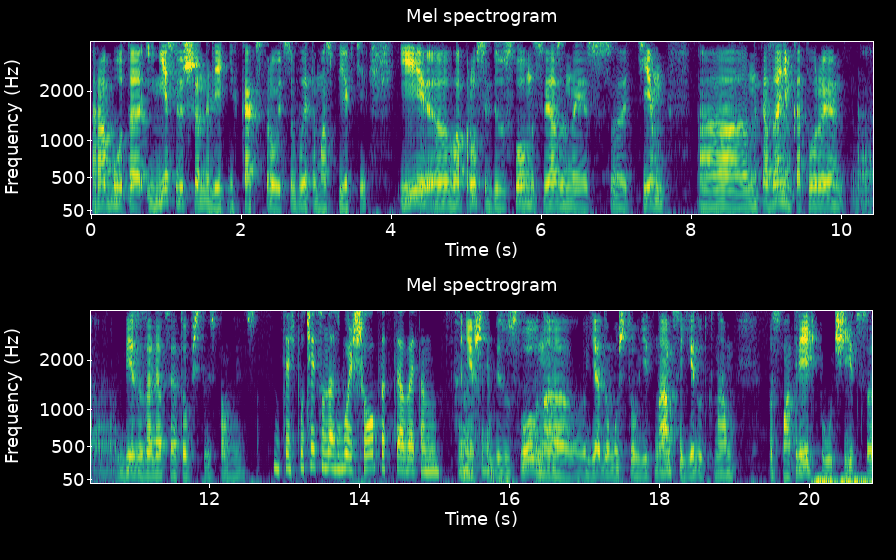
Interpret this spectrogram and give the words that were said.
работа и несовершеннолетних, как строится в этом аспекте, и вопросы безусловно, связанные с тем э, наказанием, которые э, без изоляции от общества исполняются. Ну, то есть, получается, у нас больше опыта в этом смысле? Конечно, безусловно. Я думаю, что вьетнамцы едут к нам посмотреть, поучиться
